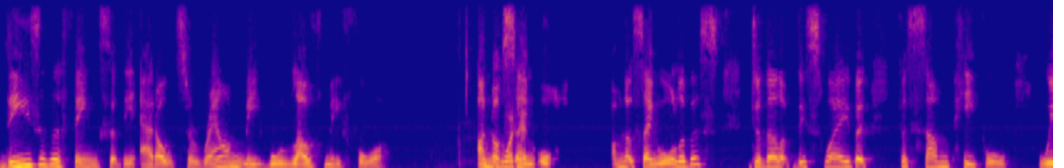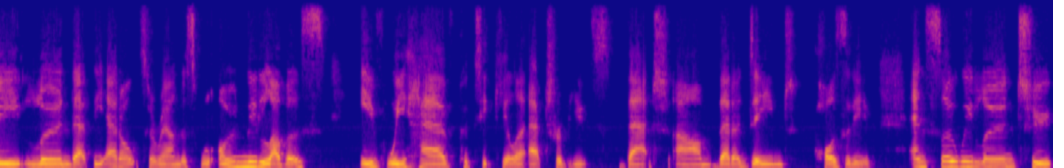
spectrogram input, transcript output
these are the things that the adults around me will love me for. I'm not what saying all. I'm not saying all of us develop this way, but for some people, we learn that the adults around us will only love us if we have particular attributes that um, that are deemed positive. And so we learn to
